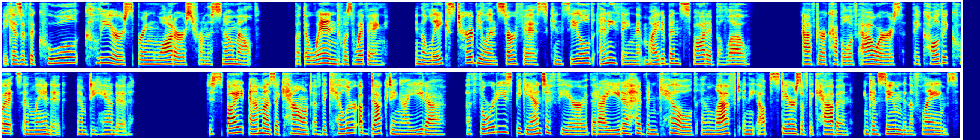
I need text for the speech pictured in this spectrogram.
because of the cool, clear spring waters from the snowmelt. But the wind was whipping, and the lake's turbulent surface concealed anything that might have been spotted below. After a couple of hours, they called it quits and landed, empty handed. Despite Emma's account of the killer abducting Aida, authorities began to fear that Aida had been killed and left in the upstairs of the cabin and consumed in the flames.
